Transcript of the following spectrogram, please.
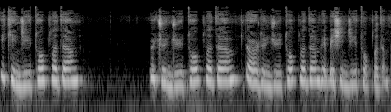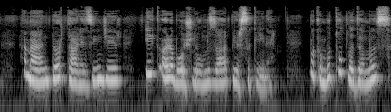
İkinciyi topladım. Üçüncüyü topladım. Dördüncüyü topladım ve beşinciyi topladım. Hemen dört tane zincir. İlk ara boşluğumuza bir sık iğne. Bakın bu topladığımız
